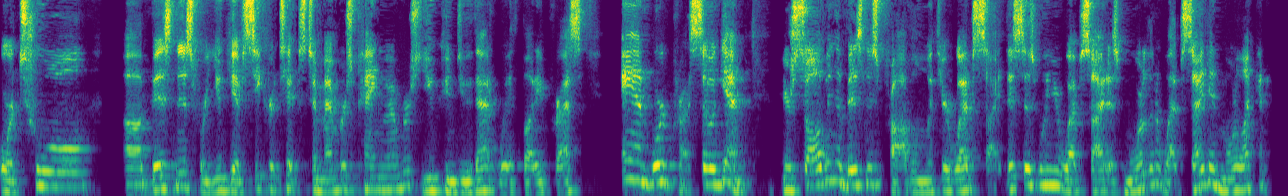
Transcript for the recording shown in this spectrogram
or tool uh, business where you give secret tips to members, paying members, you can do that with BuddyPress and WordPress. So again, you're solving a business problem with your website. This is when your website is more than a website and more like an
